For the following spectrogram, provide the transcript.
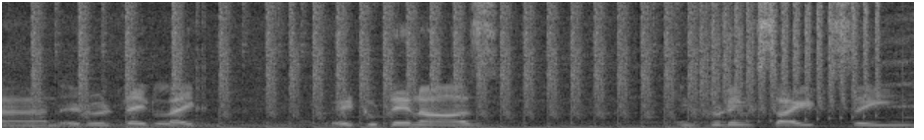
and it will take like 8 to 10 hours including sightseeing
